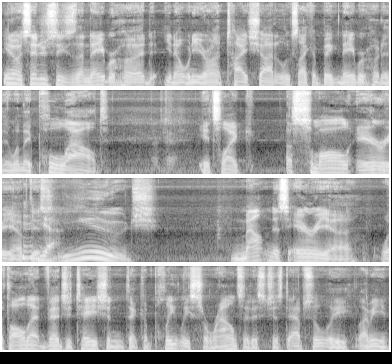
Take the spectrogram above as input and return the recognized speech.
You know, it's interesting is the neighborhood, you know, when you're on a tight shot, it looks like a big neighborhood. And then when they pull out, it's like a small area of this Yeah. huge mountainous area with all that vegetation that completely surrounds it. It's just absolutely, I mean,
